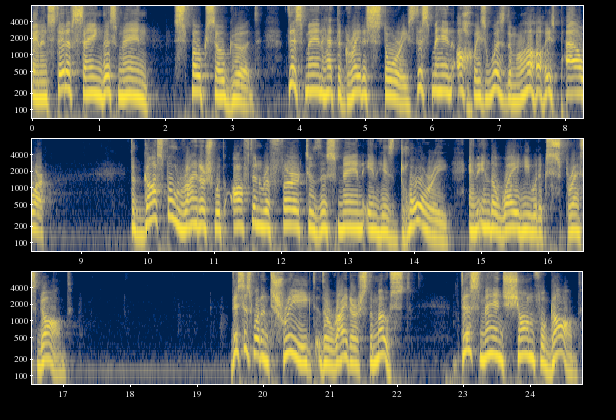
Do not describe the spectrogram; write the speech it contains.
And instead of saying this man spoke so good, this man had the greatest stories. This man, oh, his wisdom, oh, his power. The gospel writers would often refer to this man in his glory and in the way he would express God. This is what intrigued the writers the most. This man shone for God.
